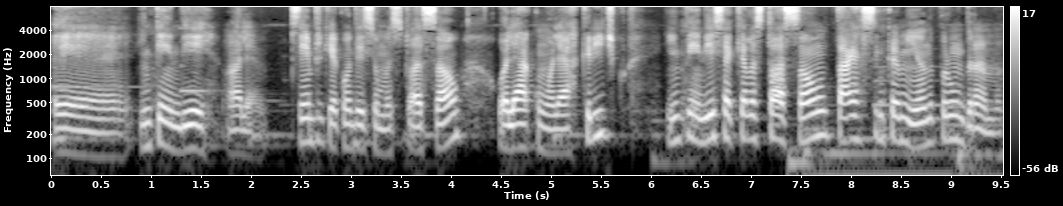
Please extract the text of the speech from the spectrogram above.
é, entender, olha, sempre que acontecer uma situação, olhar com um olhar crítico, entender se aquela situação está se encaminhando por um drama,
